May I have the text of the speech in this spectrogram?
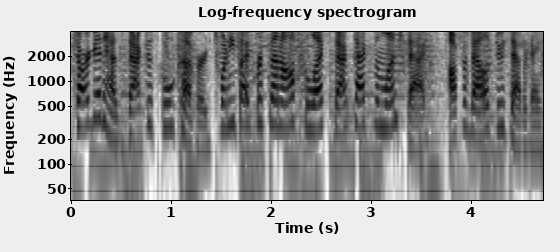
Target has back to school covered. 25% off select backpacks and lunch bags. Offer valid through Saturday.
